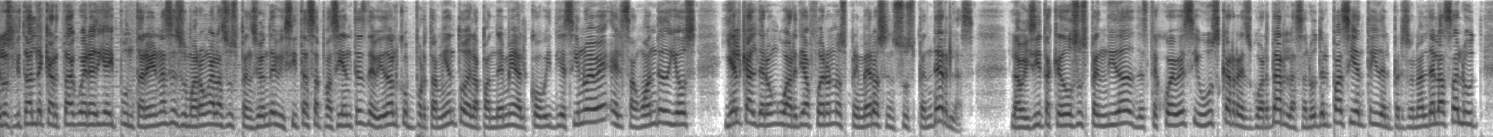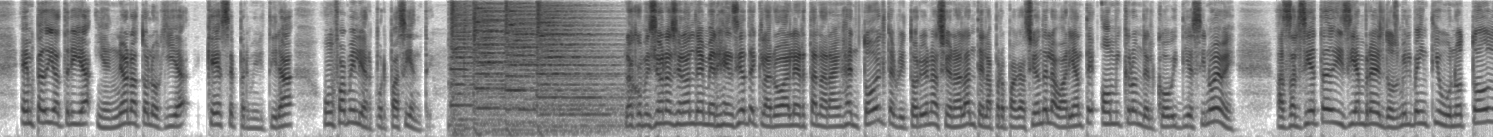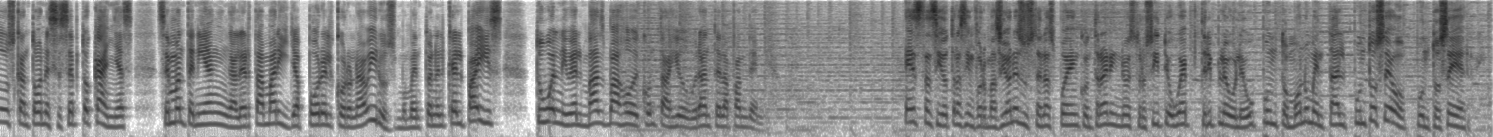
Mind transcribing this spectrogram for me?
El Hospital de Cartago, Heredia y Punta Arenas se sumaron a la suspensión de visitas a pacientes debido al comportamiento de la pandemia del COVID-19. El San Juan de Dios y el Calderón Guardia fueron los primeros en suspenderlas. La visita quedó suspendida desde este jueves y busca resguardar la salud del paciente y del personal de la salud en pediatría y en neonatología que se permitirá un familiar por paciente. La Comisión Nacional de Emergencias declaró alerta naranja en todo el territorio nacional ante la propagación de la variante Omicron del COVID-19. Hasta el 7 de diciembre del 2021, todos los cantones excepto Cañas se mantenían en alerta amarilla por el coronavirus, momento en el que el país tuvo el nivel más bajo de contagio durante la pandemia. Estas y otras informaciones usted las puede encontrar en nuestro sitio web www.monumental.co.cr.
